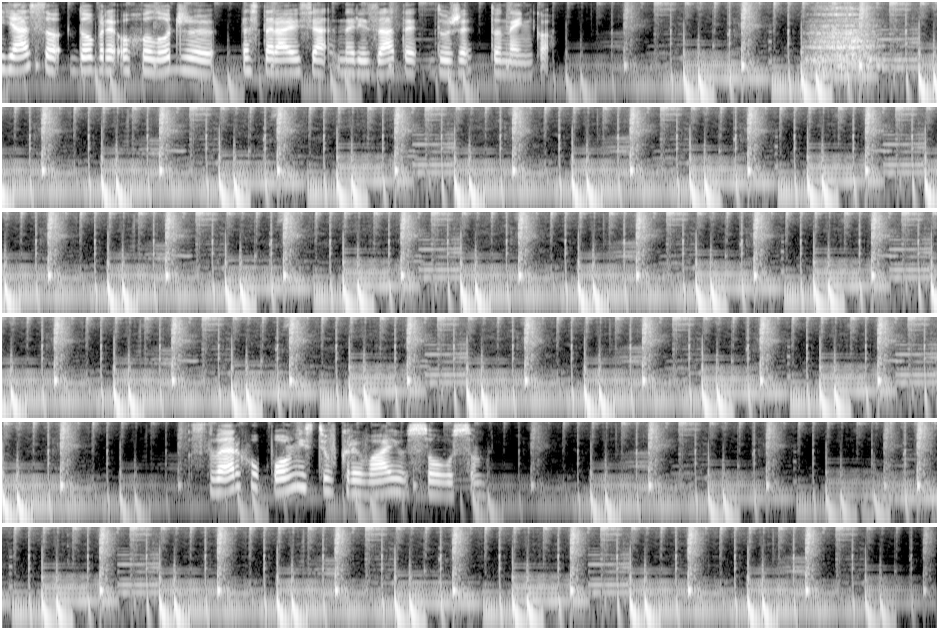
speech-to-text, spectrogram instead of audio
М'ясо добре охолоджую та стараюся нарізати дуже тоненько. Зверху повністю вкриваю соусом.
